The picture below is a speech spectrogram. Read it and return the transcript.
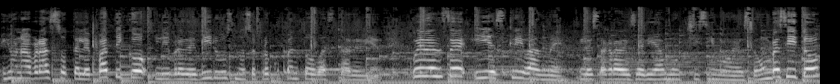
y un abrazo telepático libre de virus. No se preocupen, todo va a estar bien. Cuídense y escríbanme. Les agradecería muchísimo eso. Un besito.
